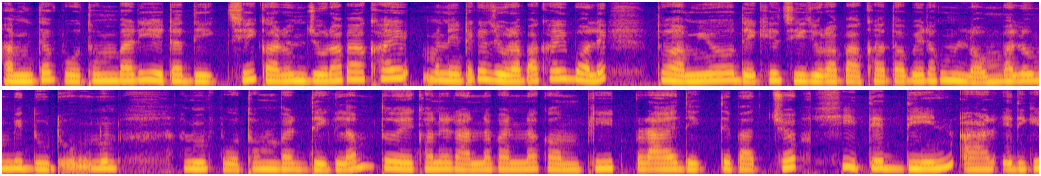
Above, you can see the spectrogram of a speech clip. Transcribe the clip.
আমি তো প্রথমবারই এটা দেখছি, কারণ জোড়া পাখায় মানে এটাকে জোড়া পাখাই বলে, তো আমিও দেখেছি জোড়া পাখা, তবে এরকম লম্বা লম্বি দুটো উনুন আমি প্রথমবার দেখলাম। তো এখানে রান্না বান্না কমপ্লিট প্রায় দেখতে পাচ্ছ। শীতের দিন আর এদিকে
